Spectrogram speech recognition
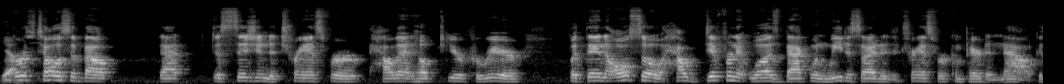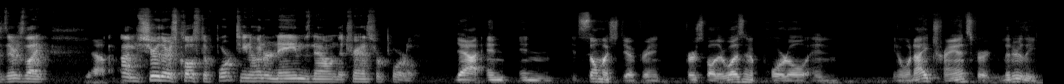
Yeah. First, tell us about that decision to transfer, how that helped your career but then also how different it was back when we decided to transfer compared to now because there's like yeah. i'm sure there's close to 1400 names now in the transfer portal. Yeah and and it's so much different. First of all there wasn't a portal and you know when i transferred literally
